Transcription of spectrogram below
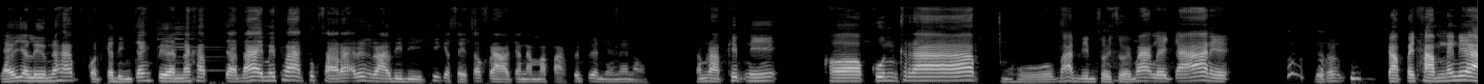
แล้วอย่าลืมนะครับ กดกระดิ่งแจ้งเตือนนะครับ จะได้ไม่พลาดทุกสาระเรื่องราวดีๆ ที่เกษตรซอกกราวจะนำมาฝากเพื่อนๆอย่างแน่นอนสำหรับคลิปนี้ขอบคุณครับโอ้โหบ้านดินสวยๆมากเลยจ้าเนี่ยเดี๋ยวต้องกลับไปทำนะเนี่ย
